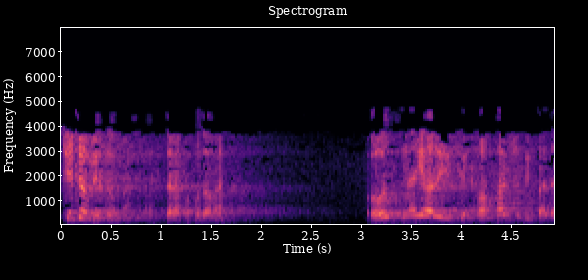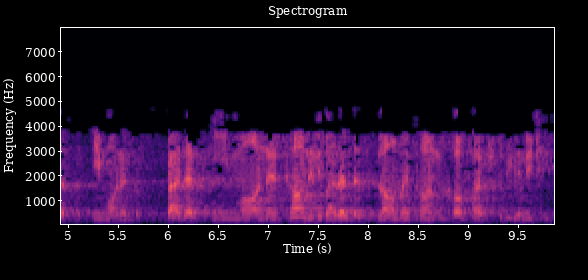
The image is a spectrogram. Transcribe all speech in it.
چطور بیخون از طرف خداوند؟ از نیارید که کافر شدید بعد از ایمانتان. بعد از ایمانتان یعنی بعد از اسلامتان کافر شدید یعنی چی؟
